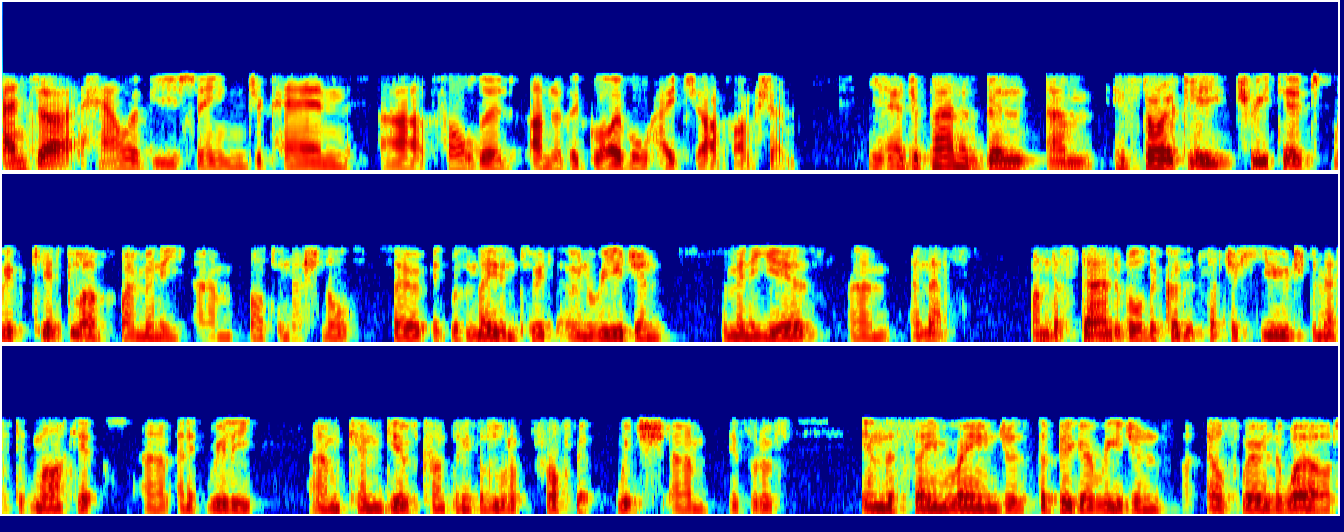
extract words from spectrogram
And uh, how have you seen Japan uh, folded under the global HR function? Yeah, Japan has been um, historically treated with kid gloves by many um, multinationals. So it was made into its own region for many years, um, and that's understandable because it's such a huge domestic market, uh, and it really um, can give companies a lot of profit, which um, is sort of in the same range as the bigger regions elsewhere in the world.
